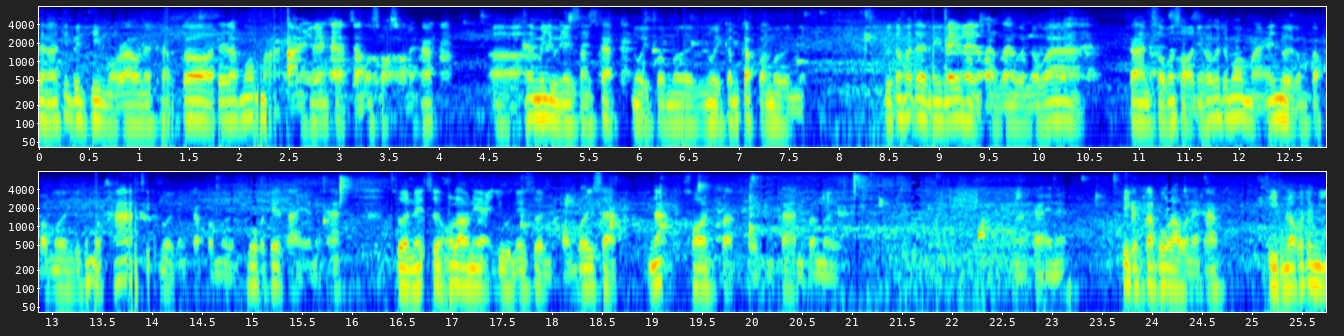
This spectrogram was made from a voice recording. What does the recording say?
ฐานะที่เป็นทีมของเรานะครับ ก็ได้รับมอบหมายนะฮะจากสมสนะครับเอ่อให้มาอยู่ในสังกัดหน่วยประเมินหน่วยกำกับประเมินเนี่ย คือต้องเข้าใจในเรื่องของการประเมินนะว่าการสมสเนี่ยเขาก็จะมอบหมายให้หน่วยกำกับประเมินมีทั้งหมด 50 หน่วยกำกับประเมินทั่วประเทศไทยนะฮะส่วนในส่วนของเราเนี่ยอยู่ในส่วนของบริษัทนครปฐมการประเมินมาไกลนะที่กำกับพวกเรานะครับ ทีมเราก็จะมี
